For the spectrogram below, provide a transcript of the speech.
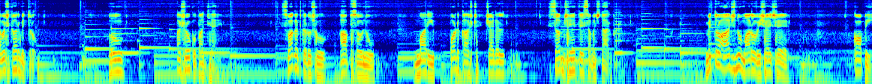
નમસ્કાર મિત્રો. હું અશોક ઉપાધ્યાય. સ્વાગત કરું છું આપ સૌનું મારી પોડકાસ્ટ ચેનલ સમજે તે સમજદાર પર. મિત્રો, આજનો મારો વિષય છે copy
